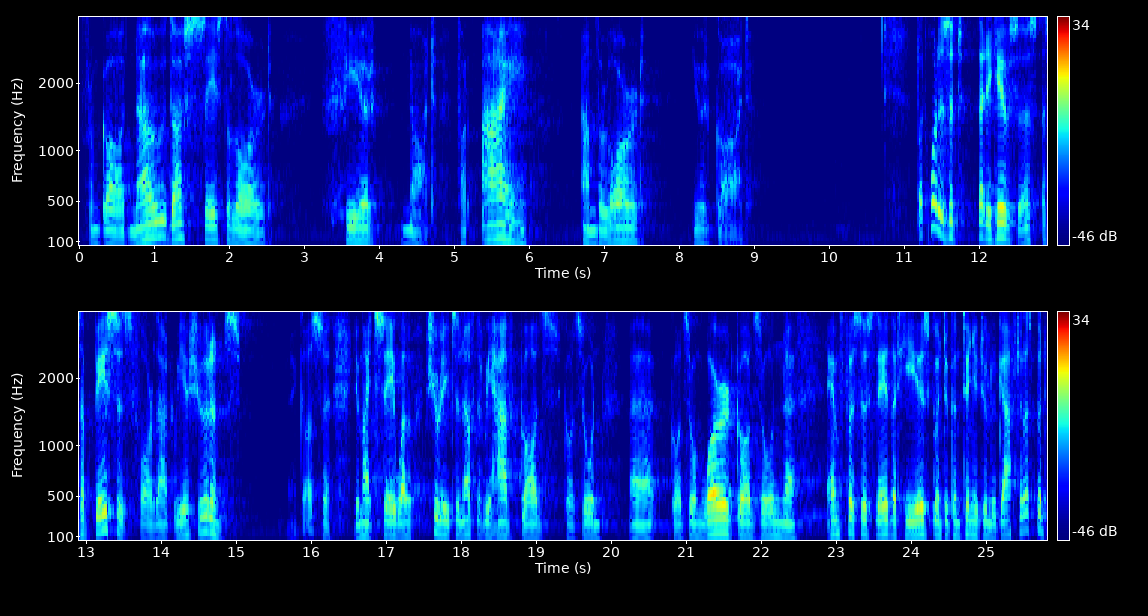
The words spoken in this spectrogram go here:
from God. Now, thus says the Lord, fear not, for I am the Lord your God. But what is it that he gives us as a basis for that reassurance? Because uh, you might say, well, surely it's enough that we have God's, God's, own, uh, God's own word, God's own uh, emphasis there that He is going to continue to look after us. But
